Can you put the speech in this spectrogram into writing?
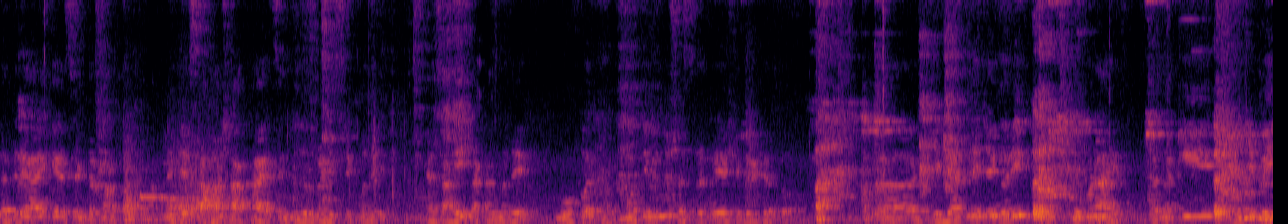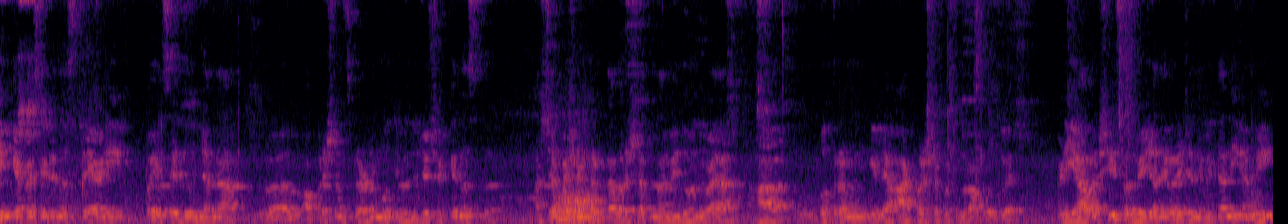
गद्रे आय केअर सेंटर आपले जे सहा शाखा आहेत सिंधुदुर्ग डिस्ट्रिक्टमध्ये या सहाही शाखांमध्ये मोफत मोतीबिंदू शस्त्रक्रिया शिबिर ठेवतो. जिल्ह्यातले जे गरीब रुग्ण आहेत ज्यांना की त्यांची पेईंग कॅपॅसिटी नसते आणि पैसे देऊन ज्यांना ऑपरेशन्स करणं मोतीबिंदूचे शक्य नसतं अशा पेशंटकरता वर्षातून आम्ही दोन वेळा हा उपक्रम गेल्या आठ वर्षापासून राबवतोय. आणि यावर्षी सव्वीस जानेवारीच्या निमित्ताने आम्ही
